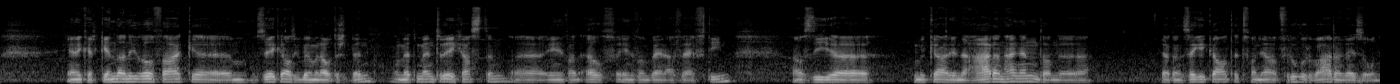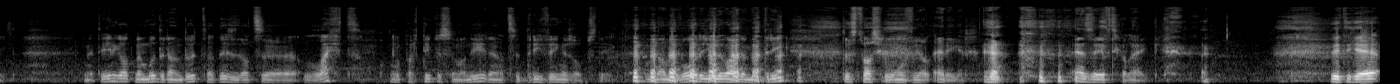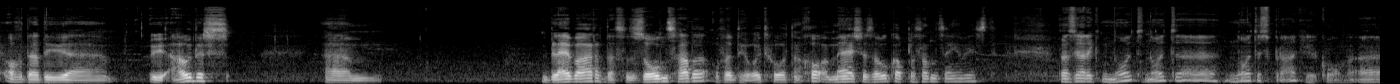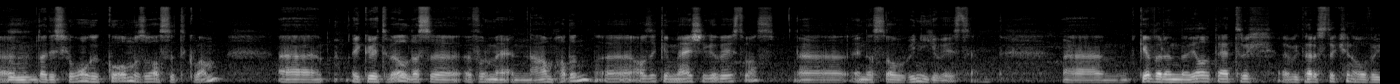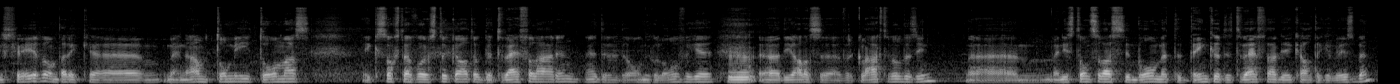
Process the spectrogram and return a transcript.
En ik herken dat nu wel vaak, ehm, zeker als ik bij mijn ouders ben, met mijn twee gasten, een van elf, een van bijna vijftien. Als die eh, elkaar in de haren hangen, dan, ja, dan zeg ik altijd van ja, vroeger waren wij zo niet. En het enige wat mijn moeder dan doet, dat is dat ze lacht op haar typische manier en dat ze drie vingers opsteekt. Met andere woorden, jullie waren met drie, dus het was gewoon veel erger. Ja. En ze heeft gelijk. Weet jij of dat uw, eh, uw ouders ehm, blij waren dat ze zoons hadden? Of heb je ooit gehoord van, goh, een meisje zou ook al plezant zijn geweest? Dat is eigenlijk nooit, nooit, eh, nooit te sprake gekomen. Eh, Dat is gewoon gekomen zoals het kwam. Eh, ik weet wel dat ze voor mij een naam hadden als ik een meisje geweest was. En dat zou Winnie geweest zijn. Ik heb er een hele tijd terug heb ik daar een stukje over geschreven, omdat ik mijn naam Tommy, Thomas, ik zocht daar voor een stuk altijd ook de twijfelaar in, hè, de, de ongelovige, Ja. die alles verklaard wilde zien. Eh, en die stond zoals symbool met de denker, de twijfelaar die ik altijd geweest ben.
